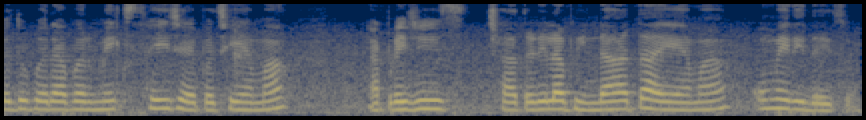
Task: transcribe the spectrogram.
બધું બરાબર મિક્સ થઈ જાય પછી એમાં આપણે જે છાતડેલા ભીંડા હતા એ એમાં ઉમેરી દઈશું.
